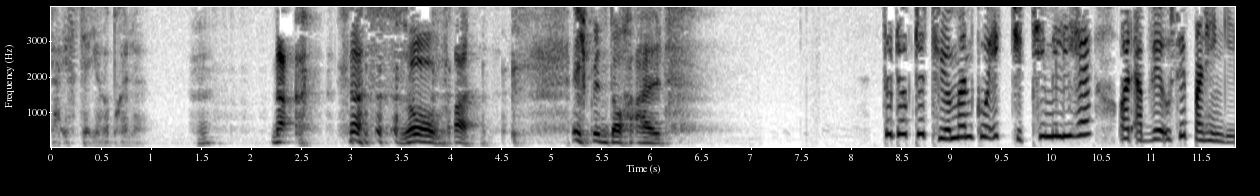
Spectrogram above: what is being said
Da ist ja Ihre Brille. Hä? Na, na so was. Ich bin doch alt. तो डॉक्टर थ्योमन को एक चिट्ठी मिली है और अब वे उसे पढ़ेंगे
